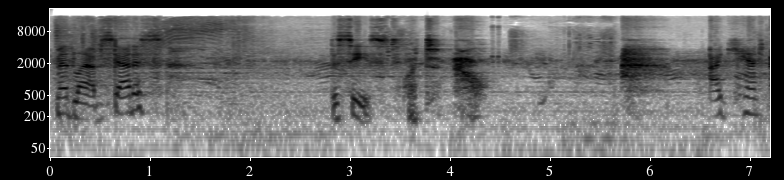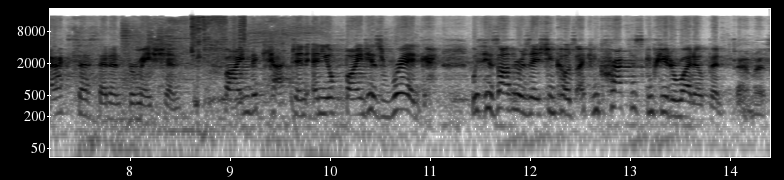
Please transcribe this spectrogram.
Medlab. Status? Deceased. What? How? I can't access that information. Find the captain and you'll find his rig. With his authorization codes, I can crack this computer wide open. Damn it.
